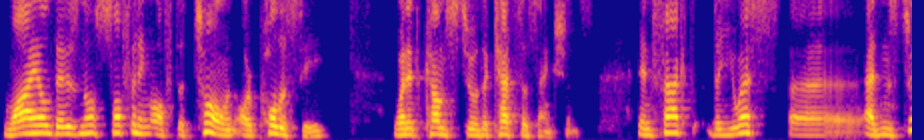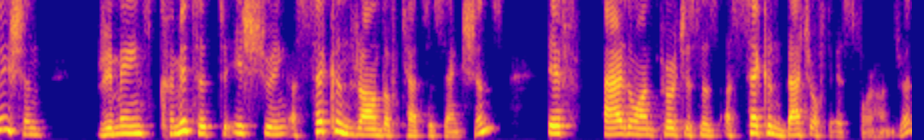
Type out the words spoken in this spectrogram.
while there is no softening of the tone or policy when it comes to the CAATSA sanctions. In fact, the US uh, administration remains committed to issuing a second round of CAATSA sanctions if Erdogan purchases a second batch of the S 400.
